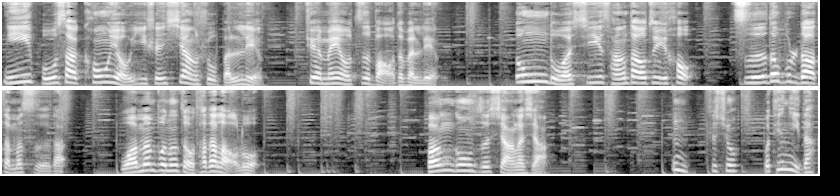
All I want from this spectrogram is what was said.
泥菩萨空有一身相术本领，却没有自保的本领，东躲西藏，到最后死都不知道怎么死的。我们不能走他的老路。冯公子想了想，嗯，师兄，我听你的。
